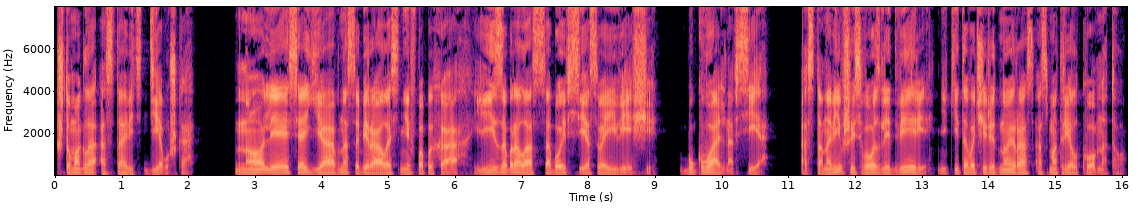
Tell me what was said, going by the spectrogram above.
что могла оставить девушка. Но Леся явно собиралась не в попыхах и забрала с собой все свои вещи. Буквально все. Остановившись возле двери, Никита в очередной раз осмотрел комнату.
